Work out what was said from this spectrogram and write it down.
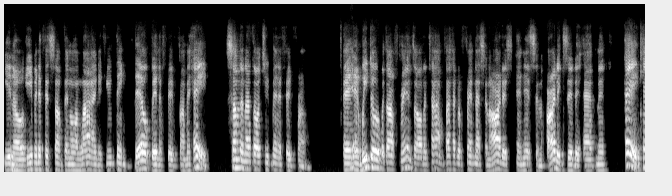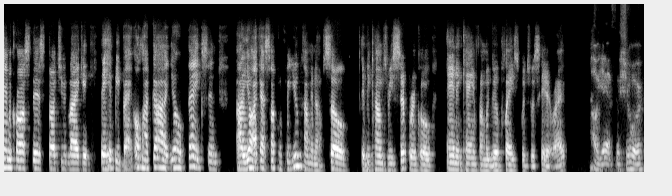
you know even if it's something online if you think they'll benefit from it hey something i thought you'd benefit from and, yeah. and we do it with our friends all the time if i have a friend that's an artist and it's an art exhibit happening hey, came across this, thought you'd like it. They hit me back, oh my God, yo, thanks. And uh, yo, I got something for you coming up. So it becomes reciprocal and it came from a good place, which was here, right? Oh yeah, for sure.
